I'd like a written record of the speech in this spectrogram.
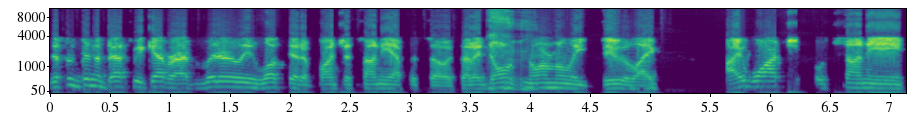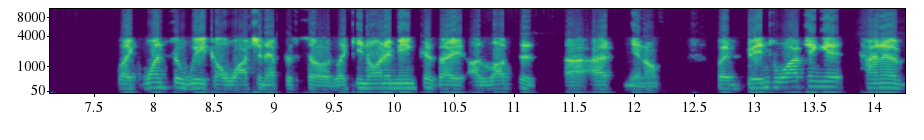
this has been the best week ever. I've literally looked at a bunch of Sunny episodes that I don't normally do. Like, I watch Sunny like once a week. I'll watch an episode. Like, you know what I mean? Because I I love to, uh, I, you know, but binge watching it kind of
